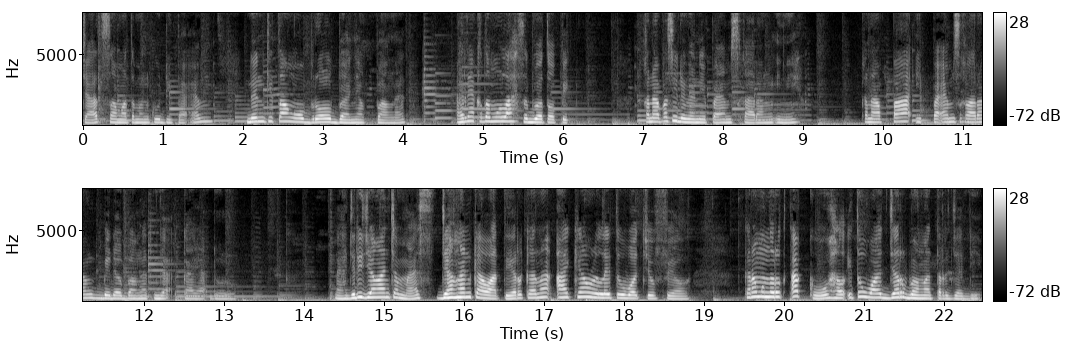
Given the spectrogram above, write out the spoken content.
chat sama temanku di PM dan kita ngobrol banyak banget. Akhirnya ketemulah sebuah topik. Kenapa sih dengan IPM sekarang ini? Kenapa IPM sekarang beda banget nggak kayak dulu? Nah, jadi jangan cemas, jangan khawatir karena I can relate to what you feel. Karena menurut aku hal itu wajar banget terjadi.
